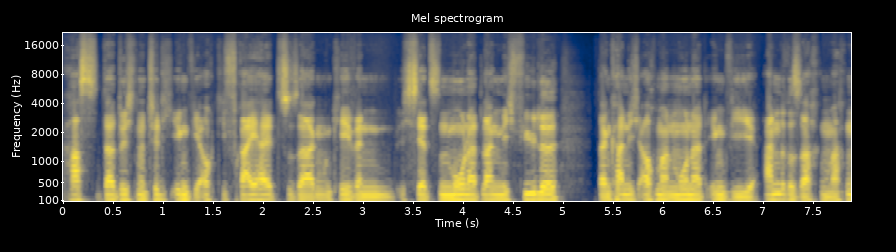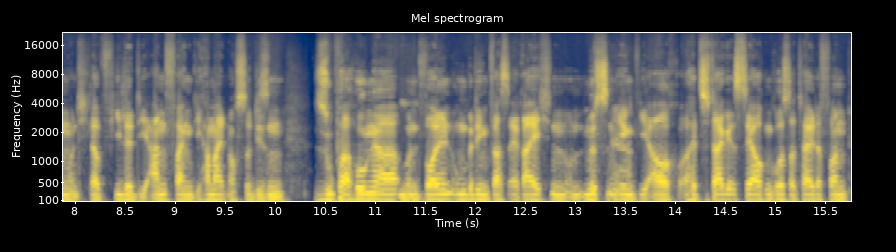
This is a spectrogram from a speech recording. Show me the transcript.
hast dadurch natürlich irgendwie auch die Freiheit zu sagen, okay, wenn ich es jetzt einen Monat lang nicht fühle, dann kann ich auch mal einen Monat irgendwie andere Sachen machen. Und ich glaube, viele, die anfangen, die haben halt noch so diesen super Hunger mhm. und wollen unbedingt was erreichen und müssen ja. irgendwie auch, heutzutage ist ja auch ein großer Teil davon,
